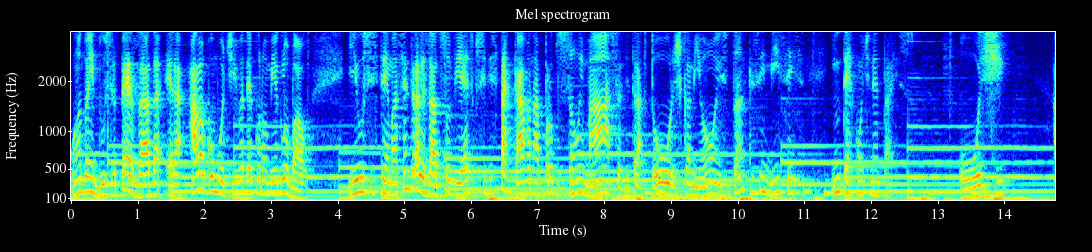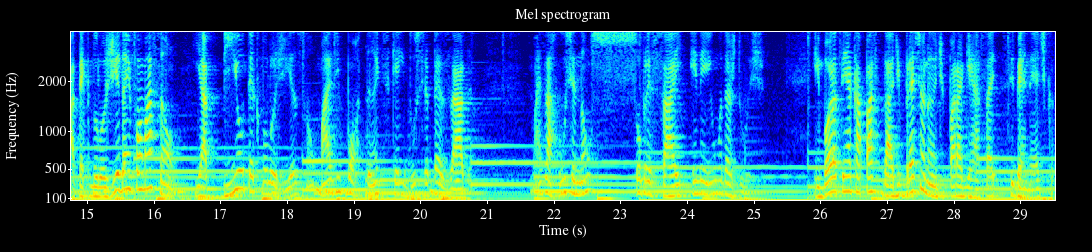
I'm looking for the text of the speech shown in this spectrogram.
quando a indústria pesada era a locomotiva da economia global e o sistema centralizado soviético se destacava na produção em massa de tratores, caminhões, tanques e mísseis intercontinentais. Hoje, a tecnologia da informação e a biotecnologia são mais importantes que a indústria pesada, mas a Rússia não sobressai em nenhuma das duas. Embora tenha capacidade impressionante para a guerra cibernética,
